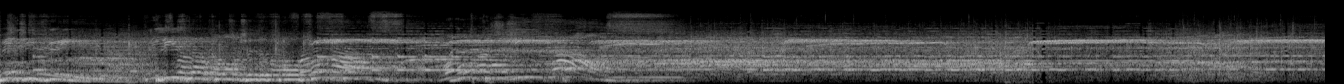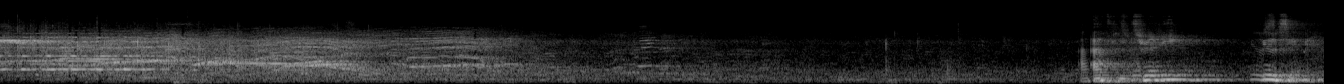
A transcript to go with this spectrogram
23. Please welcome onto the floor from France, Athletes ready, music.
